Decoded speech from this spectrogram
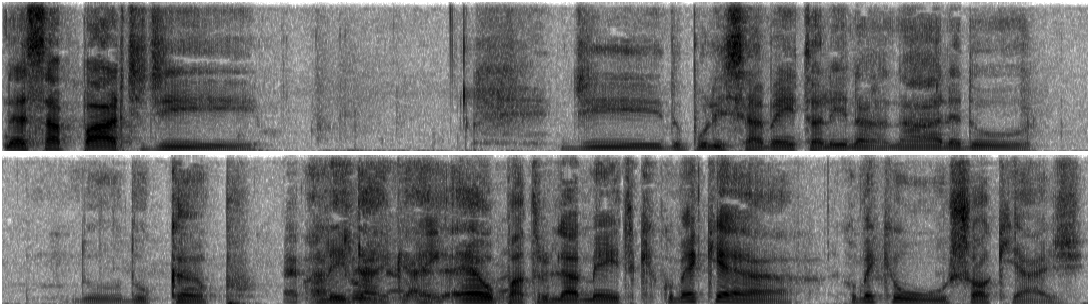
nessa parte de, de do policiamento ali na, na área do, do, do campo? É ali da, patrulhamento, é o né? patrulhamento. Que, como é que é como é que o choque age?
